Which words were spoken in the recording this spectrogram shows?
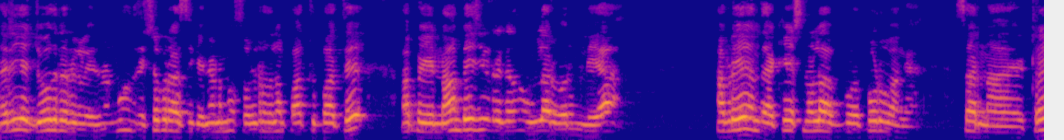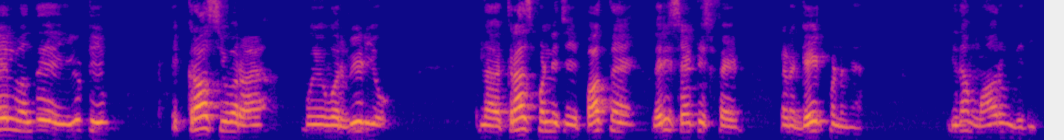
நிறைய ஜோதிடர்கள் என்னென்னமோ ரிஷபராசிக்கு என்னென்னமோ சொல்கிறதெல்லாம் பார்த்து பார்த்து அப்போ நான் பேசிக்கிட்டு இருக்கிறது உள்ளார் வரும் இல்லையா? அப்படியே அந்த அக்கேஷ்னலாக போடுவாங்க. சார் நான் ட்ரையல் வந்து YouTube cross your your video நான் கிராஸ் பண்ணிச்சு பார்த்தேன். வெரி சாட்டிஸ்ஃபைடு எனக்கு கைட் பண்ணுங்கள் இதான் மாறும் விதி.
